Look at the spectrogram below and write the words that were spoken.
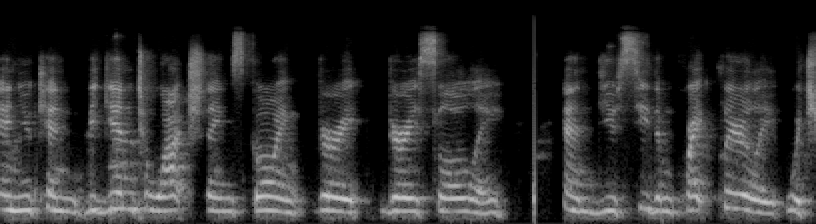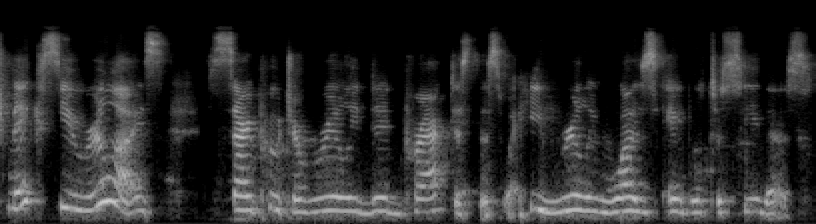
And you can begin to watch things going very, very slowly. And you see them quite clearly, which makes you realize Sariputta really did practice this way. He really was able to see this.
